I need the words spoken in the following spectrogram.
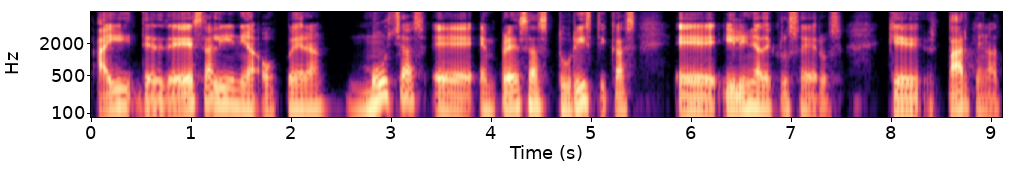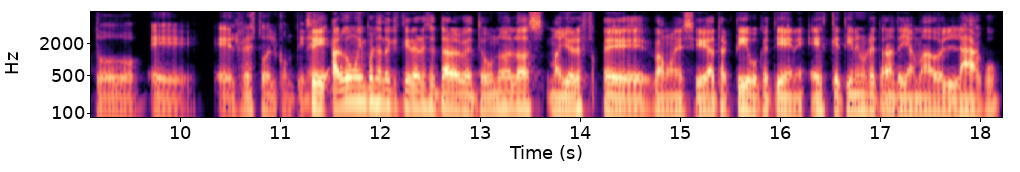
Ahí, desde esa línea, operan muchas eh, empresas turísticas eh, y líneas de cruceros que parten a todo eh, el resto del continente. Sí, algo muy importante que quería resaltar, Alberto, uno de los mayores, vamos a decir, atractivos que tiene es que tiene un restaurante llamado El Lago,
